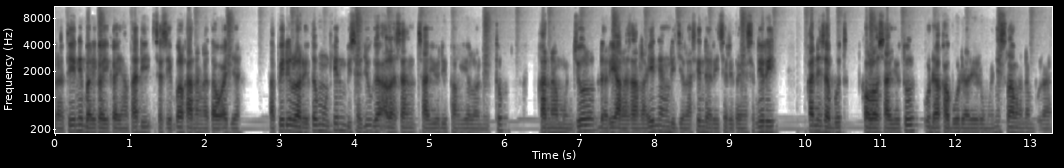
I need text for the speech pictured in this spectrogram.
Berarti ini balik lagi ke yang tadi, sesimpel karena nggak tahu aja. Tapi di luar itu mungkin bisa juga alasan Sayu dipanggil Lon itu karena muncul dari alasan lain yang dijelasin dari ceritanya sendiri. Kan disebut kalau Sayu tuh udah kabur dari rumahnya selama 6 bulan.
